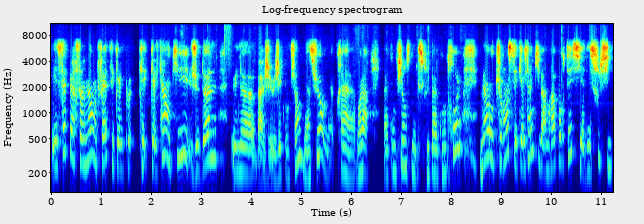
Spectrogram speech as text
Et cette personne-là en fait c'est quelqu'un en qui je donne une, bah, j'ai confiance bien sûr, mais après voilà la confiance n'exclut pas le contrôle. Mais en l'occurrence c'est quelqu'un qui va me rapporter s'il y a des soucis.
